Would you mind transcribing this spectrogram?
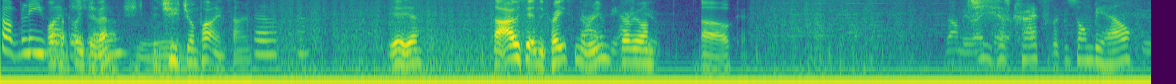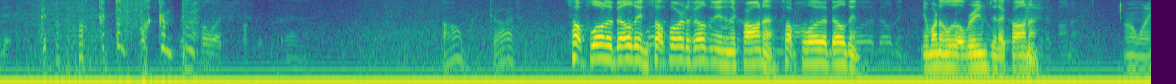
Can't believe What I got happened you, did you jump out in time? Uh, Yeah, yeah. No, I was hitting the crates in the Guys room for everyone. you. Oh, okay. Zombie right Jesus there. Christ, it's like zombie hell. Get the fuck, get the fucking. Just pull it. Oh my god. Top floor of the building, top floor of the building in the corner. Top floor of the building. In one of the little rooms in the corner. Oh my.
